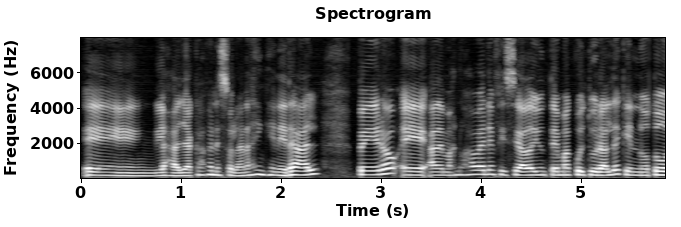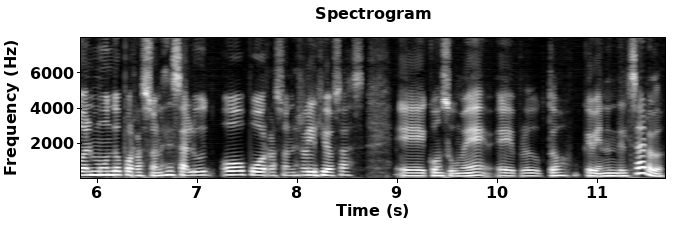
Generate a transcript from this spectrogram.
en las hallacas venezolanas en general, pero eh, además nos ha beneficiado hay un tema cultural de que no todo el mundo por razones de salud o por razones religiosas eh, consume eh, productos que vienen del cerdo.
